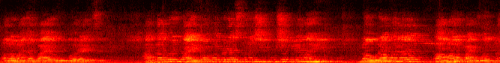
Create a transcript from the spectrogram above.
मला माझ्या पायावर उभं राहायचंय. आतापर्यंत आई बाबाकडे असताना शिकू शकले नाही. नवरा मला कामाला पाठवत नाही.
